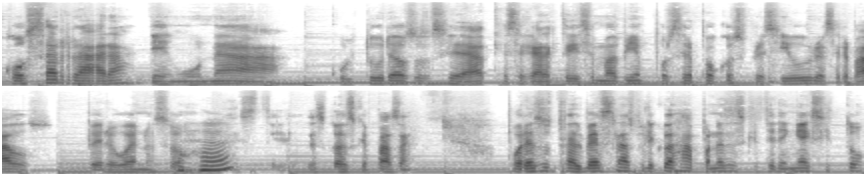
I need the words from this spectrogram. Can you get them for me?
Cosa rara en una cultura o sociedad que se caracteriza más bien por ser poco expresivos y reservados. Pero bueno, son este, las cosas que pasan. Por eso tal vez en las películas japonesas que tienen éxito,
